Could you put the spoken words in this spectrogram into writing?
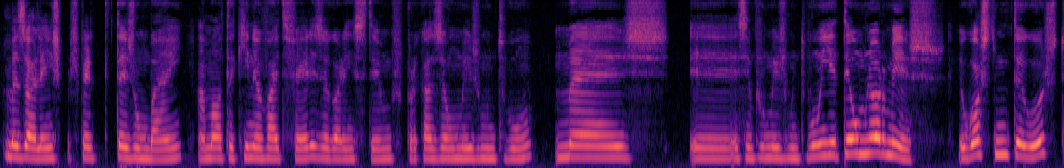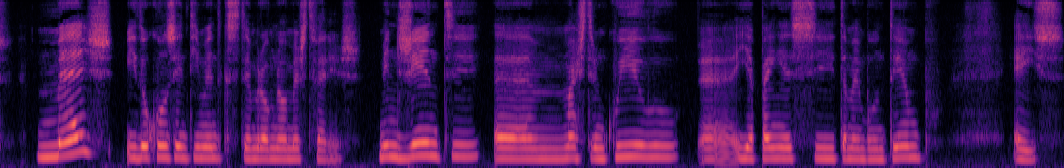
Mas olhem, espero que estejam bem. A malta aqui ainda vai de férias, agora em setembro. Por acaso é um mês muito bom. Mas é sempre um mês muito bom e até o melhor mês. Eu gosto muito de agosto, mas. e dou consentimento que setembro é o melhor mês de férias. Menos gente, mais tranquilo uh, e apanha-se também bom tempo. É isso.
